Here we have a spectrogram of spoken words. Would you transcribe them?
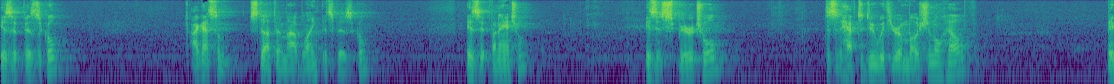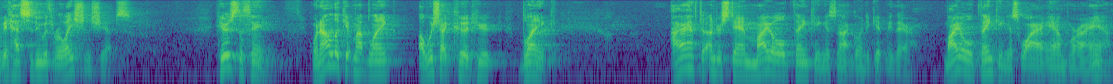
Is it physical? I got some stuff in my blank that's physical. Is it financial? Is it spiritual? Does it have to do with your emotional health? Maybe it has to do with relationships. Here's the thing when I look at my blank, I wish I could hear blank. I have to understand my old thinking is not going to get me there. My old thinking is why I am where I am.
